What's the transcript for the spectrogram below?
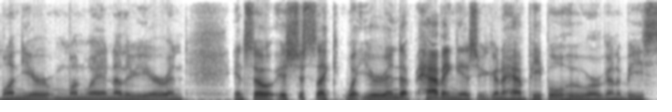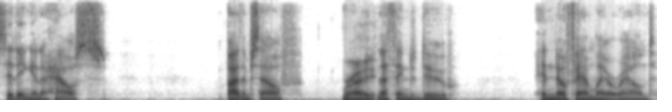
one year, one way another year, and and so it's just like what you end up having is you're going to have people who are going to be sitting in a house by themselves, right? nothing to do, and no family around,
